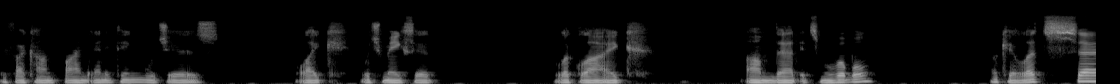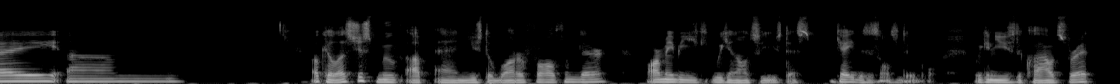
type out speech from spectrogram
if I can't find anything which is like which makes it look like um, that it's movable. Okay let's say um, okay let's just move up and use the waterfall from there. Or maybe we can also use this. Okay this is also doable. We can use the clouds for it.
